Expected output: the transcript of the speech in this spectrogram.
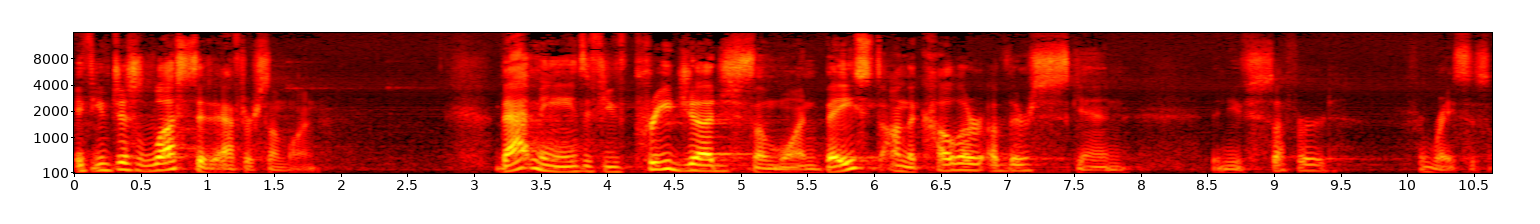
if you've just lusted after someone. That means if you've prejudged someone based on the color of their skin, then you've suffered from racism.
